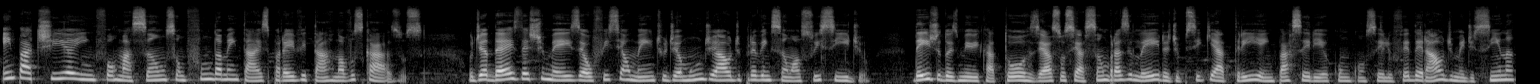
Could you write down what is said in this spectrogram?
Empatia e informação são fundamentais para evitar novos casos. O dia 10 deste mês é oficialmente o Dia Mundial de Prevenção ao Suicídio. Desde 2014, a Associação Brasileira de Psiquiatria, em parceria com o Conselho Federal de Medicina,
